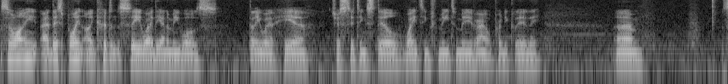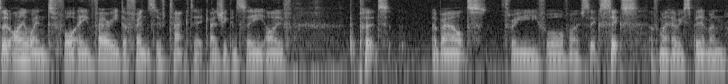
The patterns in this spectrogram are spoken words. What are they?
so I, at this point, I couldn't see where the enemy was. They were here, just sitting still, waiting for me to move out pretty clearly. Um, so I went for a very defensive tactic. As you can see, I've put about three, four, five, six, six of my heavy spearmen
